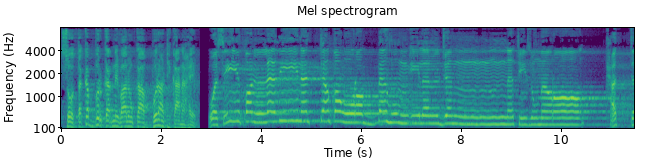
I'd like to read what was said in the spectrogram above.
سو تکبر کرنے والوں کا برا ٹھکانہ ہے۔ وسيق الذين اتقوا ربهم إلى الجنة زمرا۔ حتى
